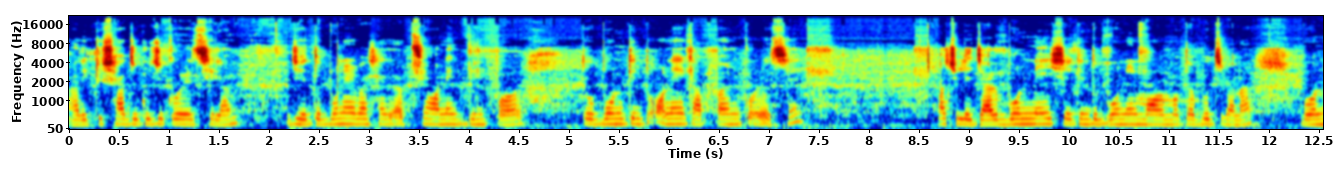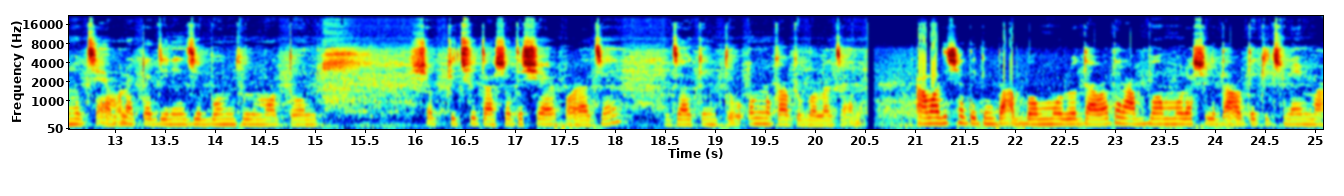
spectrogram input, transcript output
আর একটু সাজুগুজু করেছিলাম। যেহেতু বোনের বাসা যাচ্ছে অনেক দিন পর, তো বোন কিন্তু অনেক আপ্যায়ন করেছে। আসলে যার বোন নেই, সে কিন্তু বোনের মর্মতা বুঝবে না। বোন হচ্ছে এমন একটা জিনিস যে বন্ধুর মতন সব কিছু তার সাথে শেয়ার করা যায়। যা কিন্তু অন্য কাউকে বলা যায় না। আমাদের সাথে কিন্তু আব্বু আম্মুরও দাওয়াত, আর আব্বু আম্মুর আসলে দাওয়াতে কিছু নেই, মা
